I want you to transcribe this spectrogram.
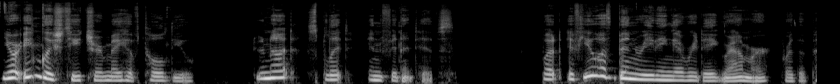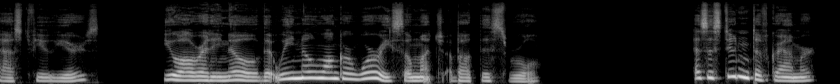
Your English teacher may have told you do not split infinitives. But if you have been reading everyday grammar for the past few years, you already know that we no longer worry so much about this rule. As a student of grammar,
